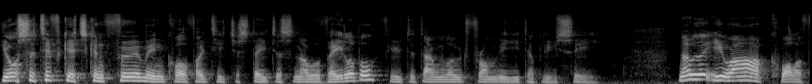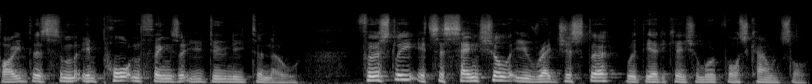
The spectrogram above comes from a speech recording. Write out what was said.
Your certificates confirming qualified teacher status are now available for you to download from the EWC. Now that you are qualified, there's some important things that you do need to know. Firstly, it's essential that you register with the Education Workforce Council.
